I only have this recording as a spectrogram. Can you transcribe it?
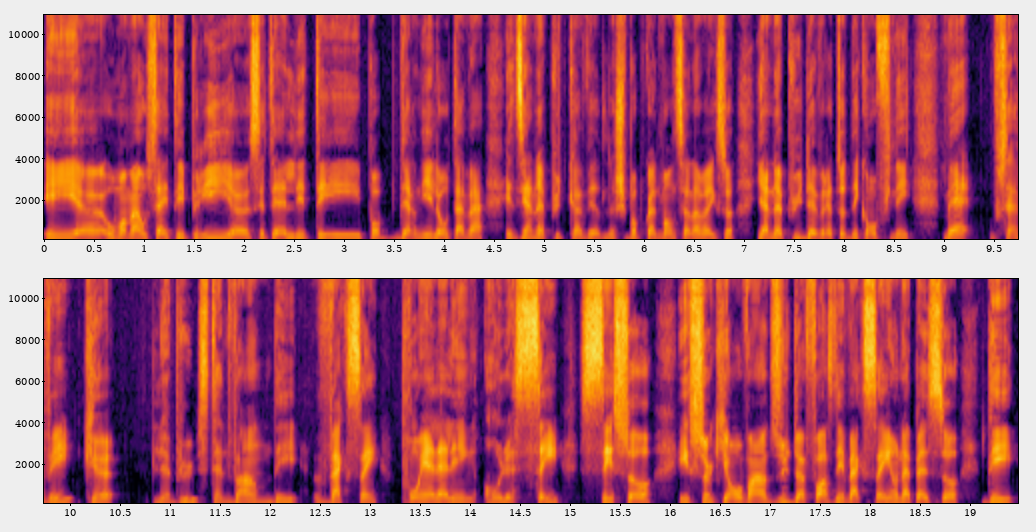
Et euh, au moment où ça a été pris, euh, c'était l'été, pas dernier, l'autre avant, il dit il n'y en a plus de COVID. Je ne sais pas pourquoi le monde s'énerve avec ça. Il n'y en a plus, ils devraient tous déconfiner. Mais vous savez que le but, c'était de vendre des vaccins. Point à la ligne. On le sait, c'est ça. Et ceux qui ont vendu de force des vaccins, on appelle ça des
